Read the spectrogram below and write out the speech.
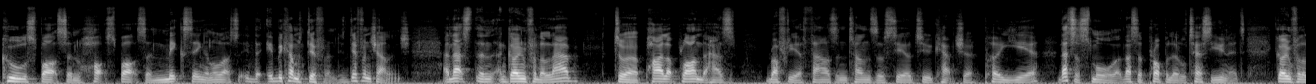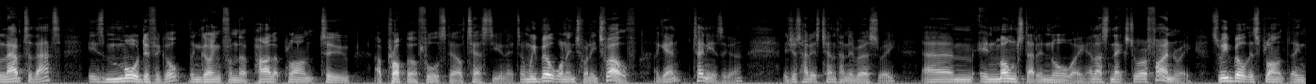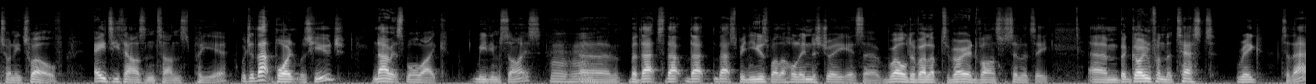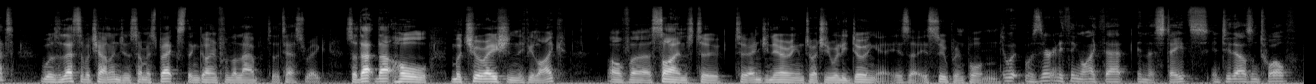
cool spots and hot spots and mixing and all that. It, it becomes different. It's a different challenge, and that's then and going from the lab to a pilot plant that has roughly a thousand tons of CO2 capture per year. That's a small, that's a proper little test unit. Going from the lab to that is more difficult than going from the pilot plant to a proper full-scale test unit. And we built one in 2012, again, 10 years ago. It just had its 10th anniversary um, in Mongstad in Norway, and that's next to a refinery. So we built this plant in 2012, 80,000 tons per year, which at that point was huge. Now it's more like medium size. Mm-hmm. Uh, but that's that that that's been used by the whole industry. It's a well developed, very advanced facility. Um, but going from the test rig to that was less of a challenge in some respects than going from the lab to the test rig. So that that whole maturation, if you like, of uh, science to, to engineering and to actually really doing it is, uh, is super important. Was there anything like that in the States in 2012?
